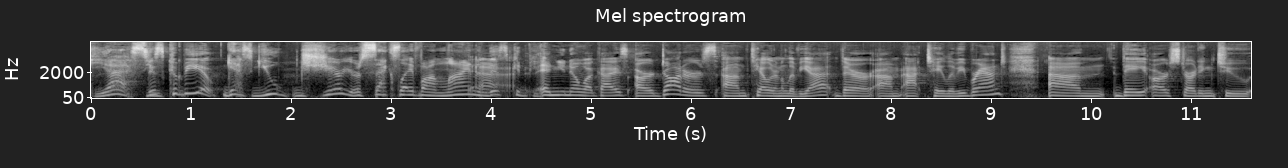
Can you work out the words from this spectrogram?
yes, This you, could be you. yes, you share your sex life online, and this could be. And you know what, guys? Our daughters, um, Taylor and Olivia, they're um, at Tay Livy brand. Um, they are starting to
